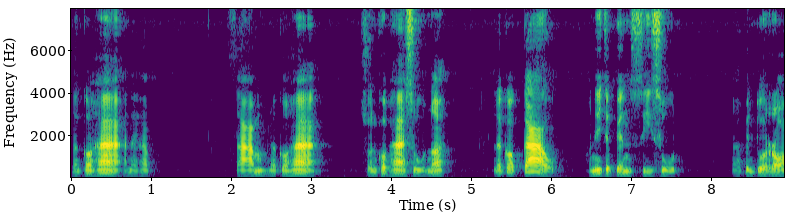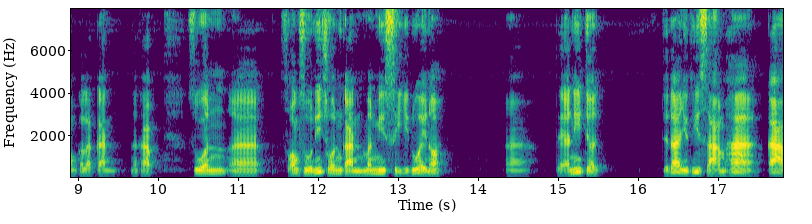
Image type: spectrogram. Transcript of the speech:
แล้วก็ห้านะครับสามแล้วก็ห้าชนครบห้าสูตรเนาะแล้วก็เก้าอันนี้จะเป็นสี่สูตรเป็นตัวรองก็แล้วกันนะครับ ส่วนสองสูตรนี้ชนกันมันมีสีด้วยเนาะแต่อันนี้จะจะได้อยู่ที่สามห้าเก้า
